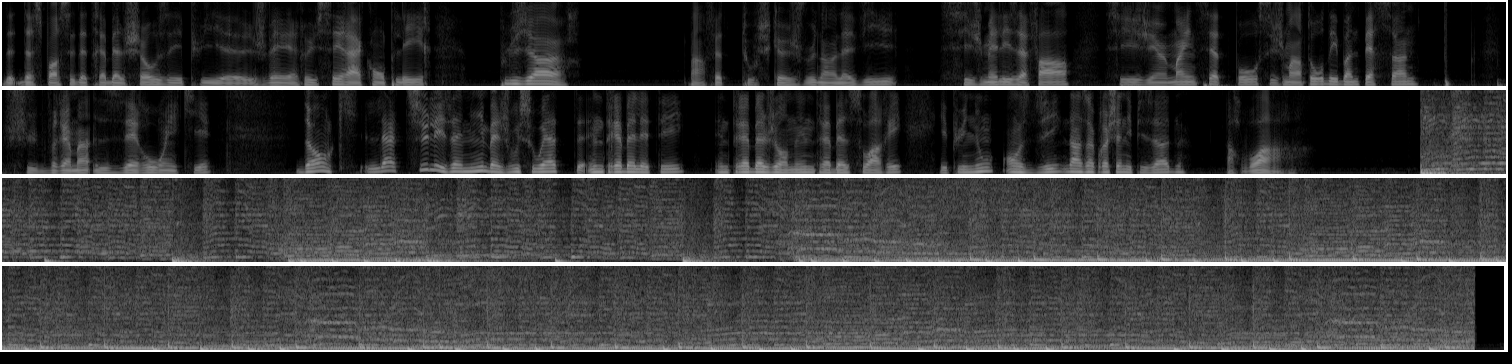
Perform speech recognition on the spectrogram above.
de, se passer de très belles choses. Et puis, euh, je vais réussir à accomplir plusieurs, ben, en fait, tout ce que je veux dans la vie. Si je mets les efforts, si j'ai un mindset pour, si je m'entoure des bonnes personnes, je suis vraiment zéro inquiet. Donc, là-dessus, les amis, ben, je vous souhaite une très belle été, une très belle journée, une très belle soirée. Et puis nous, on se dit dans un prochain épisode. Au revoir.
